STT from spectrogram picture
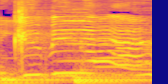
You be there.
